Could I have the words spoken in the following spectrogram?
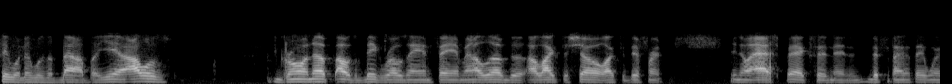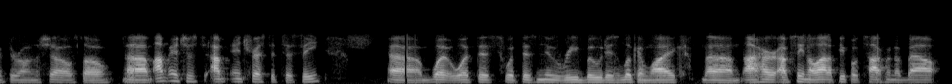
see what it was about. But yeah, I was growing up. I was a big Roseanne fan, man. I loved the, I liked the show, I liked the different, you know, aspects and, and different things that they went through on the show. So um, I'm interested. I'm interested to see um, what what this what this new reboot is looking like. Um, I heard I've seen a lot of people talking about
